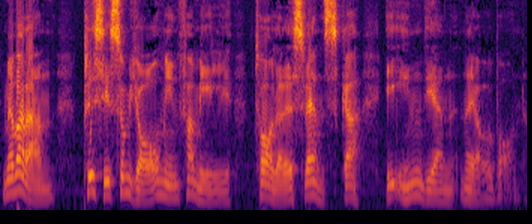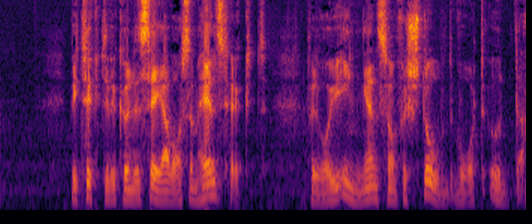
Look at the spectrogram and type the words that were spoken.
med varann precis som jag och min familj talade svenska i Indien när jag var barn. Vi tyckte vi kunde säga vad som helst högt för det var ju ingen som förstod vårt udda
